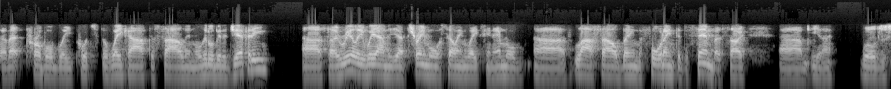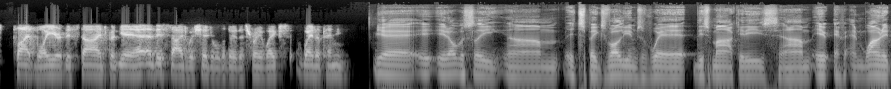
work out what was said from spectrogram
so that probably puts the week after sale in a little bit of jeopardy. Uh, so really, we only have three more selling weeks in Emerald. Uh, last sale being the 14th of December. So, um, you know, we'll just play it by ear at this stage. But yeah, at this stage, we're scheduled to do the three weeks, weather pending. Yeah, it, it obviously um, it speaks volumes of where this market is, um, if, and won't it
